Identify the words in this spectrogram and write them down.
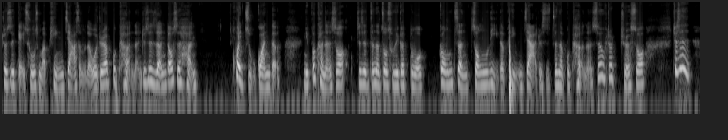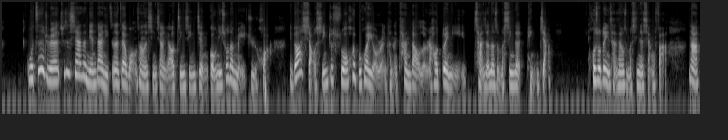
就是给出什么评价什么的。我觉得不可能，就是人都是很会主观的，你不可能说就是真的做出一个多公正中立的评价，就是真的不可能。所以我就觉得说，就是我真的觉得，就是现在这年代，你真的在网上的形象也要精心建构。你说的每一句话。你都要小心，就说会不会有人可能看到了，然后对你产生了什么新的评价，或者说对你产生有什么新的想法？那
